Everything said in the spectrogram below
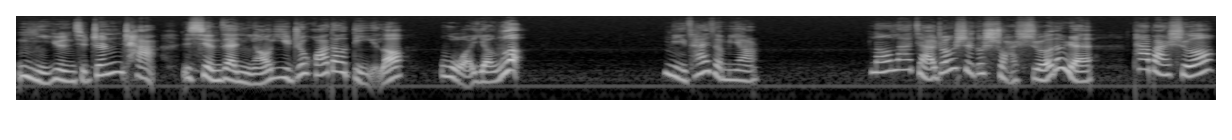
你运气真差，现在你要一直滑到底了。我赢了。你猜怎么样？”劳拉假装是个耍蛇的人，他把蛇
